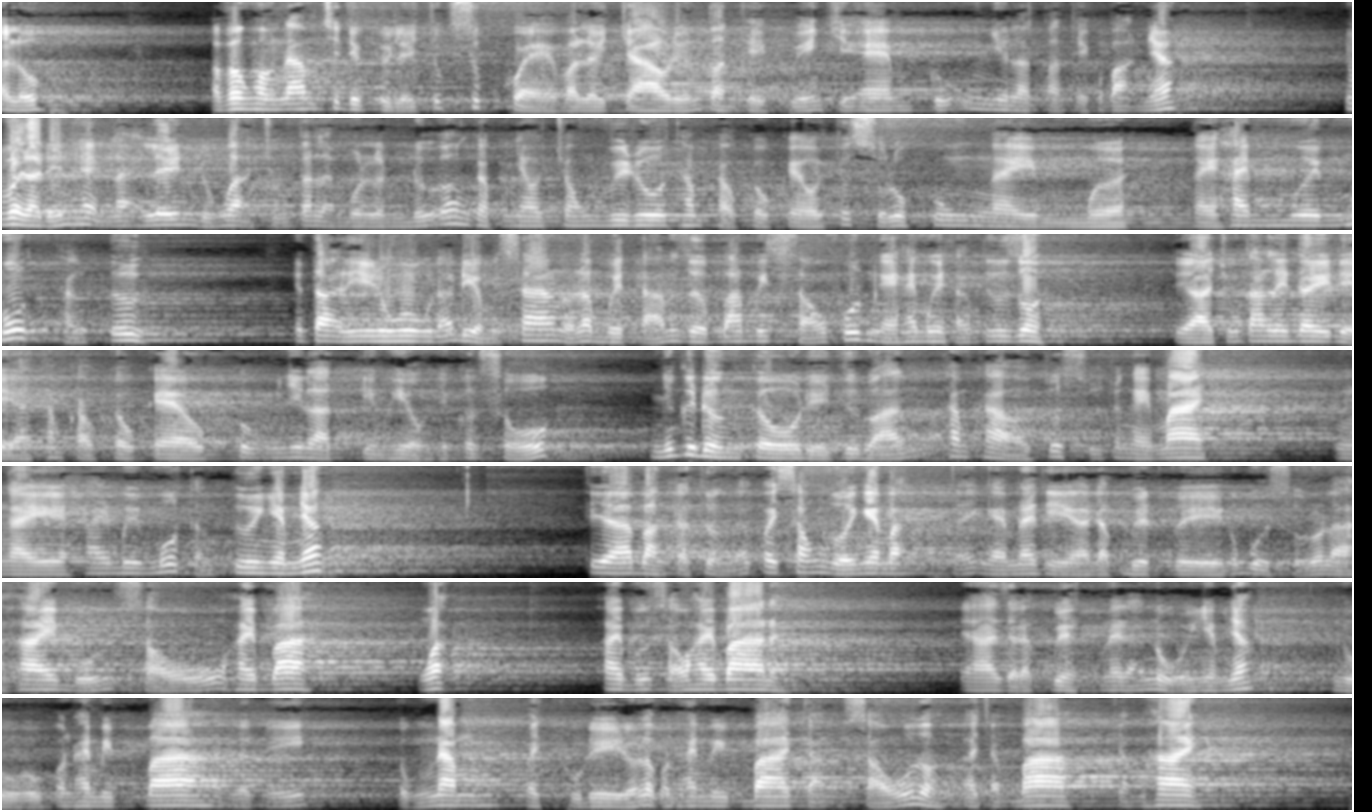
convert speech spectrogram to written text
Alo. À, vâng, Hoàng Nam xin được gửi lời chúc sức khỏe và lời chào đến toàn thể quý anh chị em cũng như là toàn thể các bạn nhé. Như vậy là đến hẹn lại lên đúng không ạ? Chúng ta lại một lần nữa gặp nhau trong video tham khảo cầu kèo chốt số lô khung ngày 10 ngày 21 tháng 4. Hiện tại thì đồng hồ đã điểm sang đó là 18 giờ 36 phút ngày 20 tháng 4 rồi. Thì à, chúng ta lên đây để à, tham khảo cầu kèo cũng như là tìm hiểu những con số, những cái đường cầu để dự đoán tham khảo chốt số cho ngày mai ngày 21 tháng 4 anh em nhé. Thì à, bảng trả thưởng đã quay xong rồi anh em ạ. Đấy, ngày hôm nay thì à, đặc biệt về các bộ số đó là 24623 đúng không ạ? 24623 này. À, giải đặc biệt hôm nay đã nổi anh em nhé. Nổ con 23 là cái tổng 5 bạch thủ đề đó là con 23 chạm 6 rồi, à chạm 3, chạm 2.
